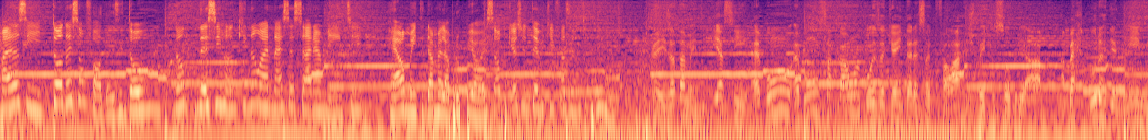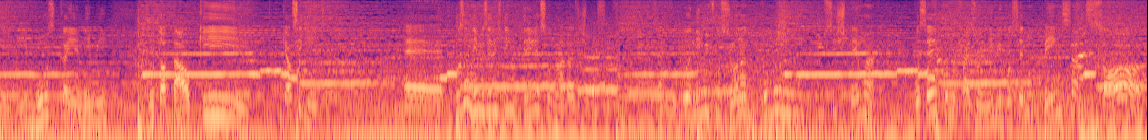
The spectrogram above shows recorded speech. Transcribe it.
Mas assim, todas são fodas. Então, não, nesse ranking não é necessariamente realmente da melhor pro pior. É só porque a gente teve que fazer um tipo de ranking. É, exatamente. E assim, é bom, é bom sacar uma coisa que é interessante falar a respeito sobre a aberturas de anime e música em anime no total, que, que é o seguinte. é, os animes eles têm trilhas sonoras específicas, certo? O anime funciona como um, um sistema. Você quando faz o anime, você não pensa só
